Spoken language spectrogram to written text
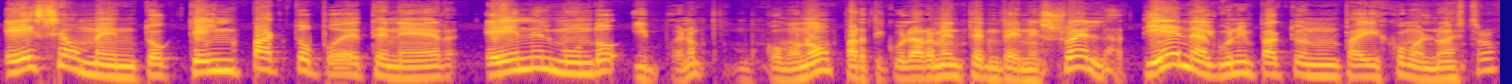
ese aumento, ¿qué impacto puede tener en el mundo y, bueno, como no, particularmente en Venezuela? ¿Tiene algún impacto en un país como el nuestro?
